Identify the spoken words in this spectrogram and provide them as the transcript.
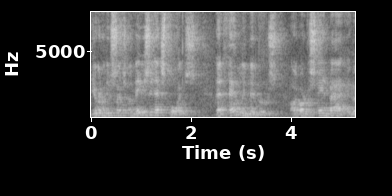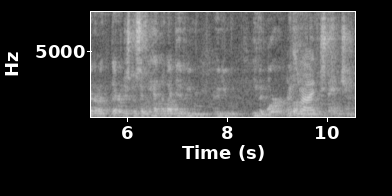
you're going to do such amazing exploits that family members are going to stand back and they're going to they're going to just going to say, "We had no idea who you who you even were. We don't right. even understand you."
